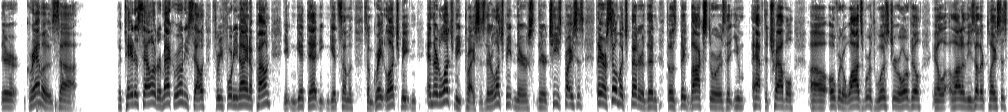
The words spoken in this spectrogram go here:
their grandma's uh, potato salad or macaroni salad, three forty nine a pound. You can get that. You can get some some great lunch meat and, and their lunch meat prices, their lunch meat and their their cheese prices. They are so much better than those big box stores that you have to travel uh, over to Wadsworth, Wooster, Orrville, you know, a lot of these other places.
